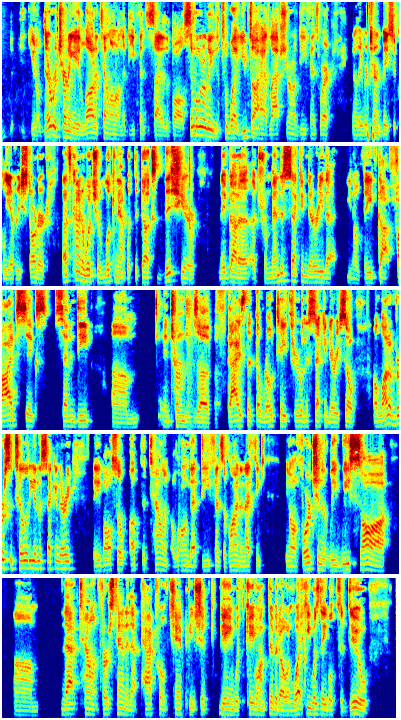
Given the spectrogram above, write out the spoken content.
you know they're returning a lot of talent on the defensive side of the ball, similarly to what Utah had last year on defense, where you know they returned basically every starter. That's kind of what you're looking at with the Ducks this year. They've got a, a tremendous secondary that you know they've got five, six, seven deep. Um, in terms of guys that they'll rotate through in the secondary. So a lot of versatility in the secondary. They've also upped the talent along that defensive line, and I think you know, unfortunately, we saw um, that talent firsthand in that Pac-12 championship game with Kayvon Thibodeaux and what he was able to do.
